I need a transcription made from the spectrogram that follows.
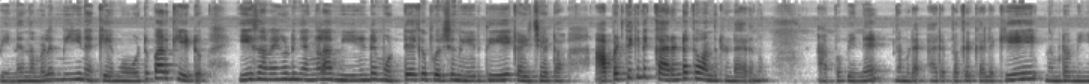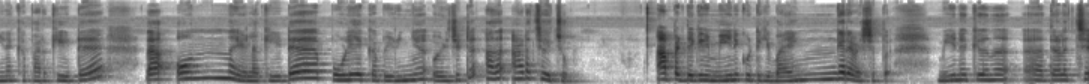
പിന്നെ നമ്മൾ മീനൊക്കെ അങ്ങോട്ട് പറക്കിയിട്ടു. ഈ സമയം കൊണ്ട് ഞങ്ങൾ ആ മീനിന്റെ മുട്ടയൊക്കെ പൊരിച്ച് നേരത്തെ കഴിച്ചു കേട്ടോ അപ്പോഴത്തേക്കിന് കറണ്ടൊക്കെ വന്നിട്ടുണ്ടായിരുന്നു. അപ്പോൾ പിന്നെ നമ്മുടെ അരപ്പൊക്കെ കലക്കി നമ്മുടെ മീനൊക്കെ പറക്കിയിട്ട് ഒന്ന് ഇളക്കിയിട്ട് പുളിയൊക്കെ പിഴിഞ്ഞ് ഒഴിച്ചിട്ട് അത് അടച്ചു വെച്ചു. അപ്പോഴത്തേക്കിന് മീനിക്കുട്ടിക്ക് ഭയങ്കര വിശപ്പ്. മീനൊക്കെ ഒന്ന് തിളച്ച്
